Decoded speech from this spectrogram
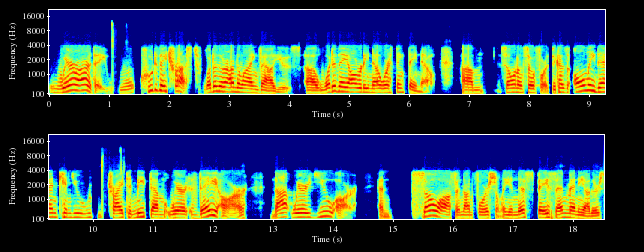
Where are they? Who do they trust? What are their underlying values? Uh, what do they already know or think they know? Um, so on and so forth. Because only then can you try to meet them where they are not where you are. And so often, unfortunately, in this space and many others,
